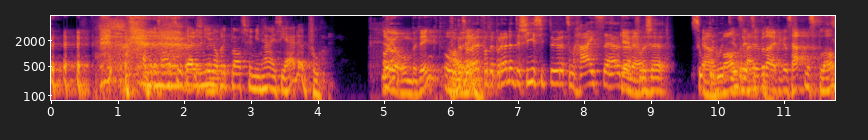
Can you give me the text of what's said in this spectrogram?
aber das heisst, ich habe mir noch ein bisschen Platz für meinen heißen Herdöpfel. Oh ja, unbedingt. unbedingt. Von, der, von der brennenden Scheissetüre zum heißen Herdöpfel genau. ist eine super ja, gute Wahnsinnsüberleitung. Das hat man geplant.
